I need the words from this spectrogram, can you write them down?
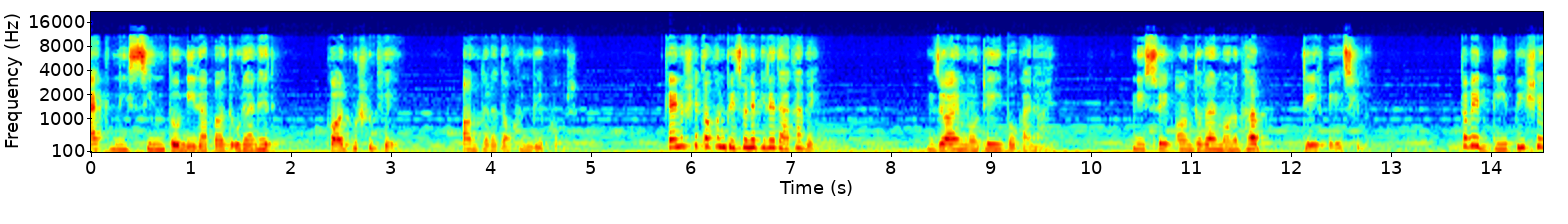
এক নিশ্চিন্ত, নিরাপদ উড়ানের কল্পসুখে অন্তরা তখন বিভোর। কেন সে তখন পেছনে ফিরে তাকাবে? জয় মোটেই বোকা নয়। নিশ্চয়ই অন্তরার মনোভাব টের পেয়েছিল। তবে দিব্যি সে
